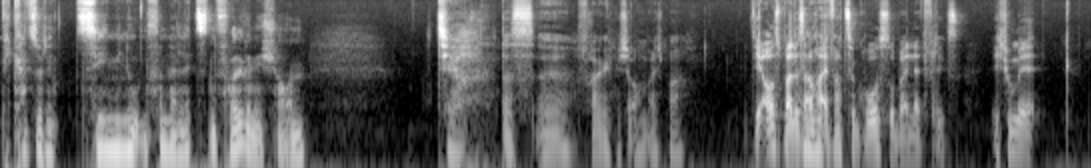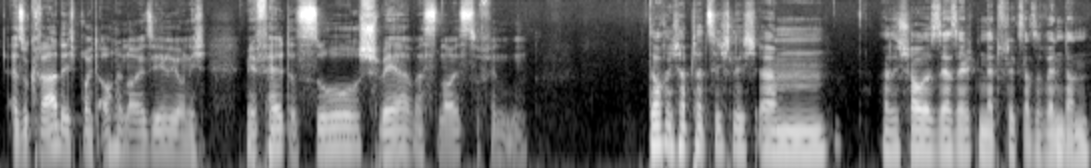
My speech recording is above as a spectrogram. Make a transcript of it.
Wie kannst du denn zehn Minuten von der letzten Folge nicht schauen? Tja, das äh, frage ich mich auch manchmal. Die Auswahl ist auch einfach zu groß so bei Netflix. Ich tue mir, also gerade, ich bräuchte auch eine neue Serie und ich, mir fällt es so schwer, was Neues zu finden. Doch, ich habe tatsächlich, ähm, also ich schaue sehr selten Netflix, also wenn, dann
